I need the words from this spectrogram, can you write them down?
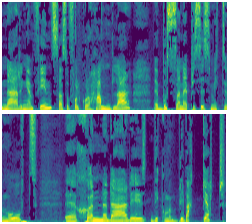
näringen finns, alltså folk går och handlar. Eh, Bussarna är precis mitt emot. Eh, Sjön är där, det, är- det kommer bli vackert.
